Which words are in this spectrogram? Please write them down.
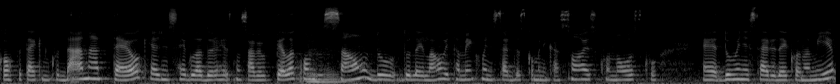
corpo técnico da Anatel, que é a agência reguladora responsável pela condução uhum. do, do leilão, e também com o Ministério das Comunicações, conosco é, do Ministério da Economia.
